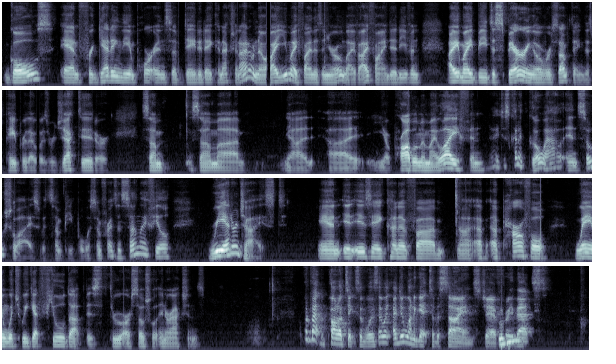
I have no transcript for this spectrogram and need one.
goals and forgetting the importance of day-to-day connection. I don't know I, you might find this in your own life i find it even i might be despairing over something this paper that was rejected or some some uh, uh, uh, you know problem in my life and i just kind of go out and socialize with some people with some friends and suddenly i feel re-energized. And it is a kind of um, a, a powerful way in which we get fueled up is through our social interactions what about the politics of all this? I do want to get to the science, Geoffrey. Mm-hmm. That's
